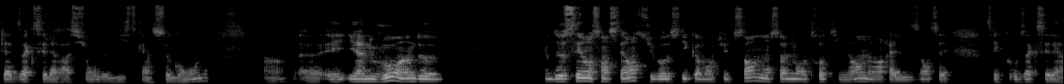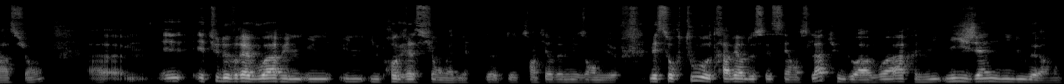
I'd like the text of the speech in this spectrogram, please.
quatre accélérations de 10-15 secondes. Hein, et, et, à nouveau, de, de séance en séance, tu vois aussi comment tu te sens, non seulement en trottinant, mais en réalisant ces, ces courtes accélérations. Euh, et, tu devrais voir une, progression, on va dire, de, te sentir de mieux en mieux. Mais surtout, au travers de ces séances-là, tu ne dois avoir ni, gêne ni douleur. Donc,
